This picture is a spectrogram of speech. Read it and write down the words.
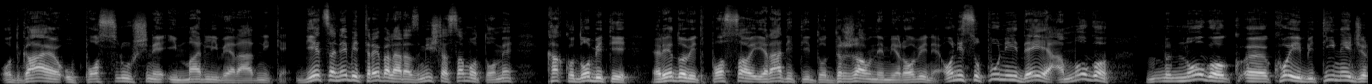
odgajaju u poslušne i marljive radnike. Djeca ne bi trebala razmišljati samo o tome kako dobiti redovit posao i raditi do državne mirovine. Oni su puni ideje, a mnogo, mnogo e, koji bi tineđer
